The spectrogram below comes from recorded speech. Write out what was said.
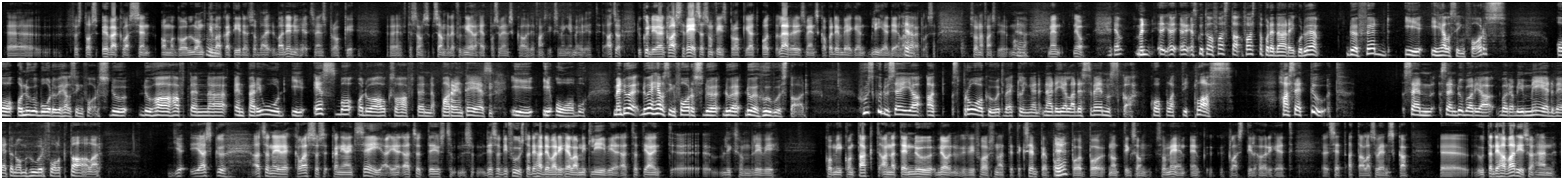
Uh, förstås överklassen, om man går långt mm. tillbaka i tiden, så var, var den ju helt svenskspråkig. Eh, eftersom samhället fungerar helt på svenska och det fanns liksom ingen möjlighet. Alltså, du kunde göra en klassresa som finskspråkig och lära dig svenska och på den vägen bli en del av ja. den här klassen. Sådana fanns det ju många. Ja. Men, ja. ja men jag, jag, skulle ta fasta, fasta på det där, Rico. Du är, du är född i, i Helsingfors och, och nu bor du i Helsingfors. Du, du har haft en, eh, en period i Esbo och du har också haft en parentes mm. i, i Åbo. Men du är, du är Helsingfors, du är, du, är, du är huvudstad. Hur skulle du säga att språkutvecklingen när det gäller det svenska kopplat till klass har sett ut sen, sen du började, började bli medveten om hur folk talar? Jag, jag skulle, alltså när det gäller klass så kan jag inte säga, alltså det är just det är så diffust och det har det varit hela mitt liv, att, att jag inte eh, liksom blivit kommit i kontakt annat än nu, nu vi får snart ett exempel på, mm. på, på någonting som, som är en, en klasstillhörighet, eh, sätt att tala svenska. Uh, utan det har varit så här mm,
